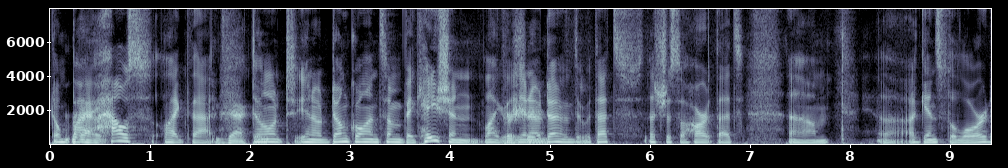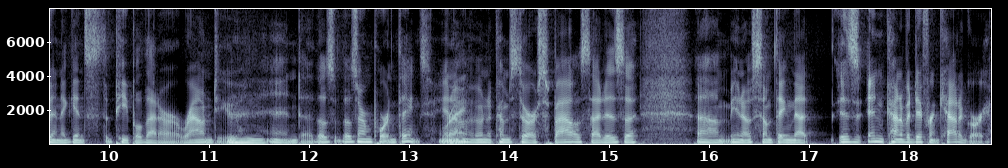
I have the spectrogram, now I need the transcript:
don't buy a house like that. Exactly. Don't you know? Don't go on some vacation like For that. You know, don't. That's that's just a heart that's. Um, uh, against the Lord and against the people that are around you, and uh, those those are important things. You Mm-hmm. Right. know, when it comes to our spouse, that is a, um, you know, something that is in kind of a different category.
